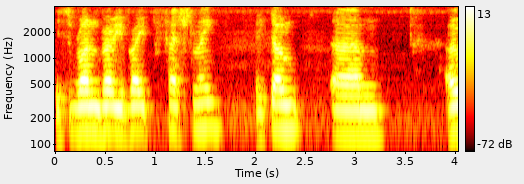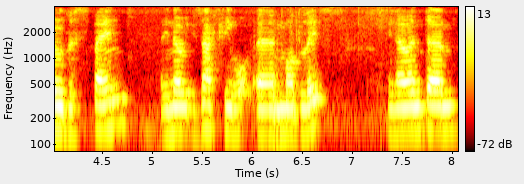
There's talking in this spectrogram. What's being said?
It's run very very professionally. They don't um, overspend. They know exactly what their model is you know and um,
